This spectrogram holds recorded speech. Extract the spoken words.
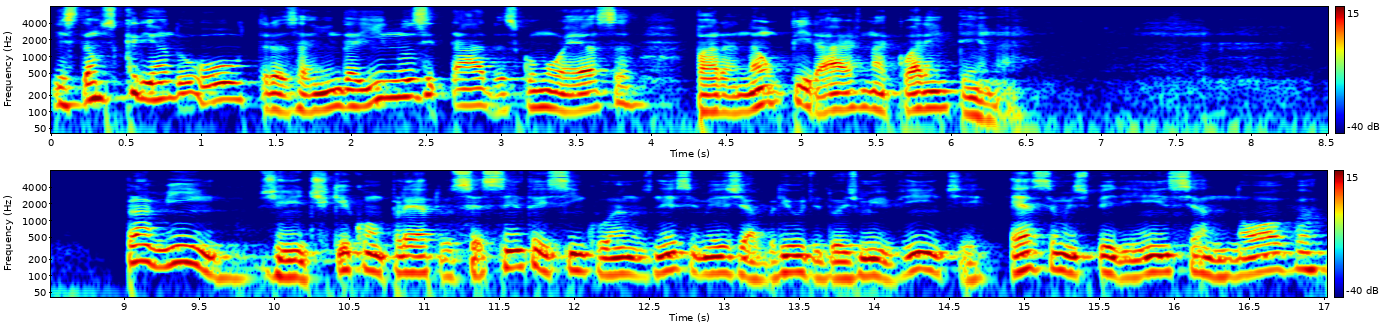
Estamos criando outras ainda inusitadas como essa para não pirar na quarentena. Para mim, gente, que completo 65 anos nesse mês de abril de 2020, essa é uma experiência nova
